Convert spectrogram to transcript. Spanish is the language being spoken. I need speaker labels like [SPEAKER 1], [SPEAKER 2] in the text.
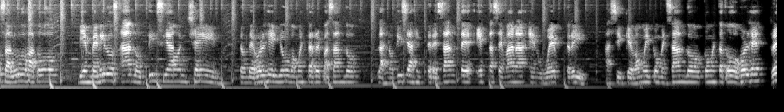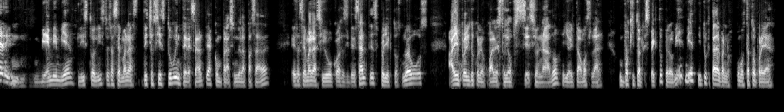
[SPEAKER 1] Saludos, a todos. Bienvenidos a Noticias On Chain, donde Jorge y yo vamos a estar repasando las noticias interesantes esta semana en Web3. Así que vamos a ir comenzando. ¿Cómo está todo, Jorge? ¿Ready? Mm,
[SPEAKER 2] bien, bien, bien. Listo, listo. Esta semana, de hecho, sí estuvo interesante a comparación de la pasada. Esta semana sí hubo cosas interesantes, proyectos nuevos. Hay un proyecto con el cual estoy obsesionado y ahorita vamos a hablar un poquito al respecto, pero bien, bien. ¿Y tú qué tal, hermano? ¿Cómo está todo por allá?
